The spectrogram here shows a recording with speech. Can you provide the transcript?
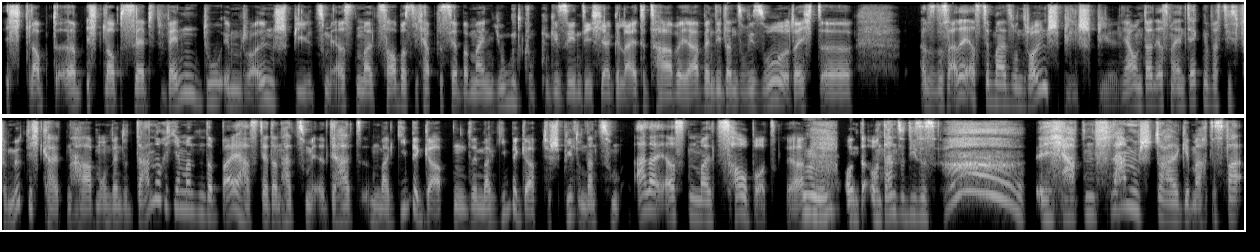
ich glaube, äh, ich glaube, selbst wenn du im Rollenspiel zum ersten Mal zauberst, ich habe das ja bei meinen Jugendgruppen gesehen, die ich ja geleitet habe, ja, wenn die dann sowieso recht äh, also das allererste Mal so ein Rollenspiel spielen, ja, und dann erstmal entdecken, was die für Möglichkeiten haben. Und wenn du dann noch jemanden dabei hast, der dann halt zum, der halt einen Magiebegabten, den Magiebegabte spielt und dann zum allerersten Mal zaubert, ja, mhm. und, und dann so dieses, oh, ich habe einen Flammenstahl gemacht. Das war,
